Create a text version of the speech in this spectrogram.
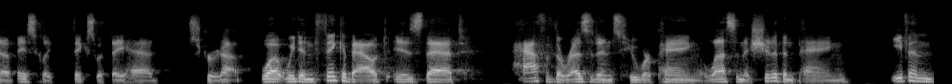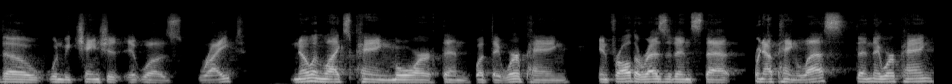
uh, basically fix what they had screwed up what we didn't think about is that half of the residents who were paying less than they should have been paying even though when we changed it it was right no one likes paying more than what they were paying. And for all the residents that were now paying less than they were paying,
